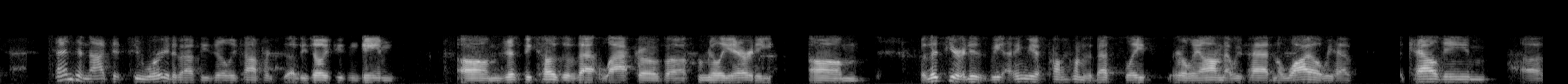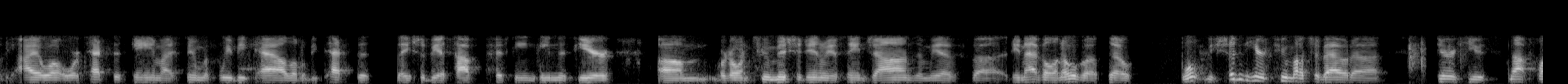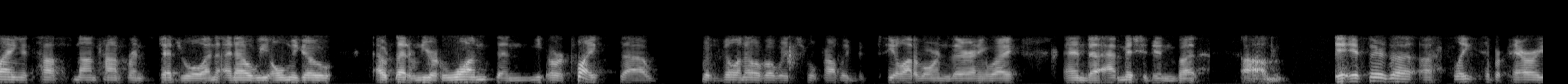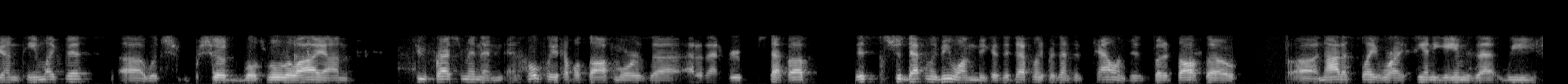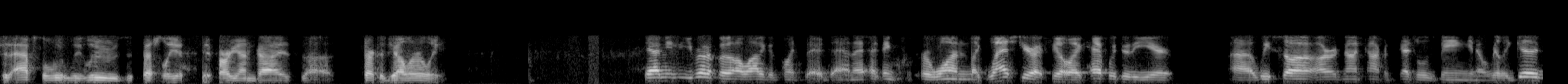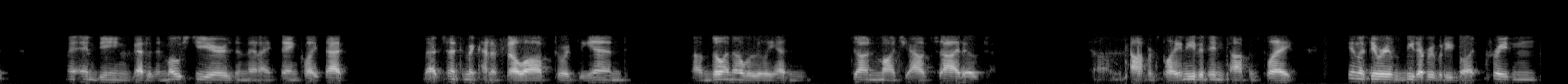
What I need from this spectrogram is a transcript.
tend to not get too worried about these early conference uh, these early season games, um, just because of that lack of uh, familiarity. Um, but this year it is. We I think we have probably one of the best slates early on that we've had in a while. We have the Cal game, uh, the Iowa or Texas game. I assume if we beat Cal, it'll be Texas. They should be a top 15 team this year. Um, we're going to Michigan. We have St. John's, and we have uh, at Villanova. So won't, we shouldn't hear too much about uh, Syracuse not playing a tough non-conference schedule. And I know we only go outside of New York once and or twice uh, with Villanova, which we'll probably see a lot of orange there anyway, and uh, at Michigan. But um, if there's a, a slate to prepare a young team like this, uh, which should which will rely on two freshmen and, and hopefully a couple sophomores uh, out of that group step up. This should definitely be one because it definitely presents its challenges, but it's also uh, not a slate where I see any games that we should absolutely lose, especially if, if our young guys uh, start to gel early. Yeah, I mean, you brought up a, a lot of good points there, Dan. I, I think for one, like last year, I feel like halfway through the year, uh, we saw our non-conference schedule as being, you know, really good and being better than most years. And then I think like that that sentiment kind of fell off towards the end. Um, Villanova really hadn't done much outside of um, conference play, and even in conference play, seemed like they were able to beat everybody but Creighton.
